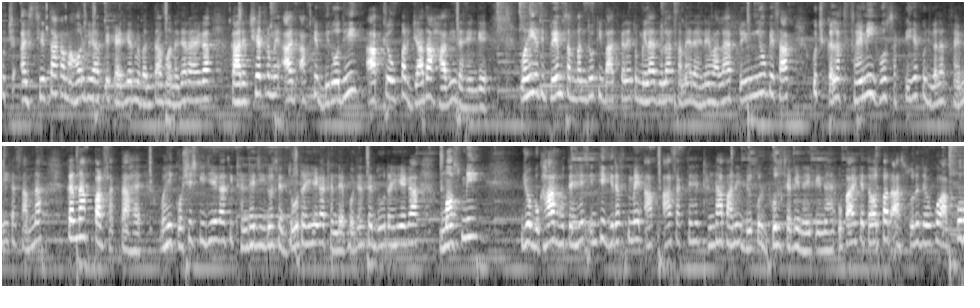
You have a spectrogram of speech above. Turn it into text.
कुछ अस्थिरता का माहौल भी आपके कैरियर में बनता हुआ नज़र आएगा। कार्यक्षेत्र में आज आपके विरोधी आपके ऊपर ज़्यादा हावी रहेंगे। वहीं यदि प्रेम संबंधों की बात करें तो मिला जुला समय रहने वाला है। प्रेमियों के साथ कुछ गलत फहमी हो सकती है, कुछ गलत फहमी का सामना करना पड़ सकता है। वहीं कोशिश कीजिएगा कि ठंडे चीज़ों से दूर रहिएगा, ठंडे भोजन से दूर रहिएगा। मौसमी जो बुखार होते हैं, इनकी गिरफ्त में आप आ सकते हैं। ठंडा पानी बिल्कुल भूल से भी नहीं पीना है। उपाय के तौर पर आज सूर्यदेव को आपको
